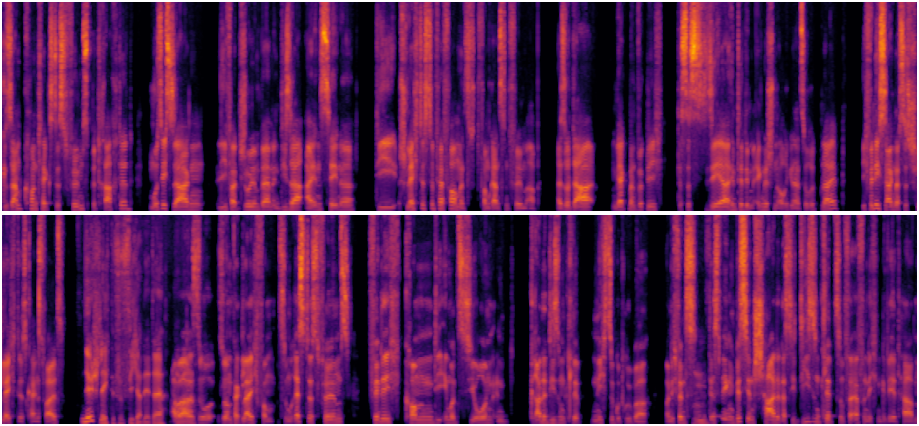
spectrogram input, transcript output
Gesamtkontext des Films betrachtet, muss ich sagen, liefert Julian Bam in dieser einen Szene die schlechteste Performance vom ganzen Film ab. Also, da merkt man wirklich, dass es sehr hinter dem englischen Original zurückbleibt. Ich will nicht sagen, dass es schlecht ist, keinesfalls. Ne, schlecht ist es sicher nicht, äh, Aber aber so so im Vergleich vom zum Rest des Films, finde ich, kommen die Emotionen in grade diesem Clip nicht so gut rüber. Und ich finde es Mhm. deswegen 'n bisschen schade, dass sie diesen Clip zum Veröffentlichen gewählt haben,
